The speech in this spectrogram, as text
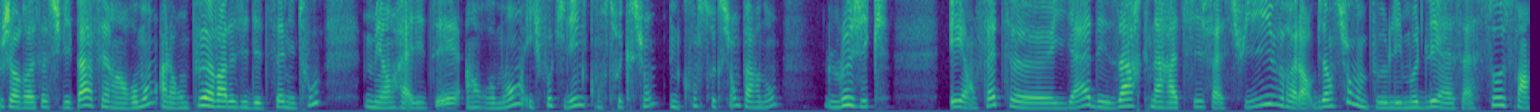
Genre, euh, ça suffit pas à faire un roman. Alors, on peut avoir des idées de scène et tout, mais en réalité, un roman, il faut qu'il ait une construction, une construction, pardon, logique. Et en fait, euh, il y a des arcs narratifs à suivre. Alors, bien sûr, on peut les modeler à sa sauce. Enfin,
